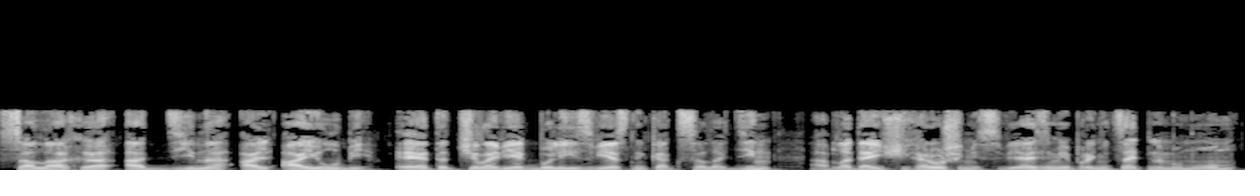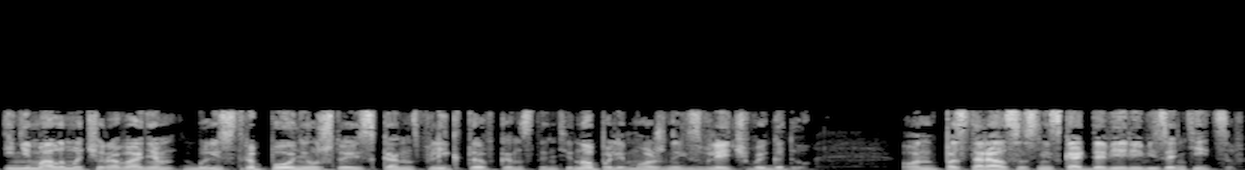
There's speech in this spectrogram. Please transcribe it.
Салаха ад-Дина Аль-Аюби. Этот человек, более известный как Саладин, обладающий хорошими связями, проницательным умом и немалым очарованием, быстро понял, что из конфликта в Константинополе можно извлечь выгоду – он постарался снискать доверие византийцев.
